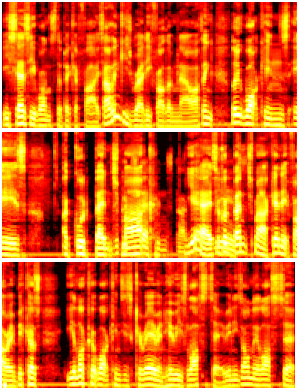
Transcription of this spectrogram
He says he wants the bigger fights. I think he's ready for them now. I think Luke Watkins is a good benchmark. A good yeah, it's he a good benchmark, is. benchmark in it for him because you look at Watkins' career and who he's lost to, and he's only lost to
